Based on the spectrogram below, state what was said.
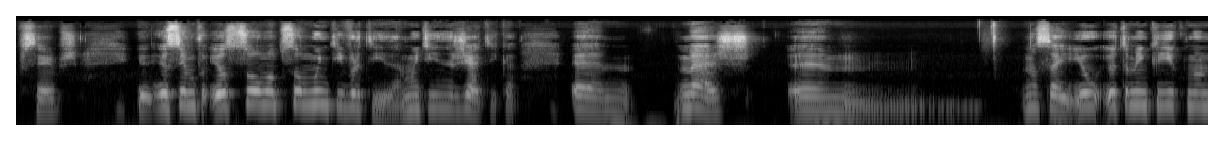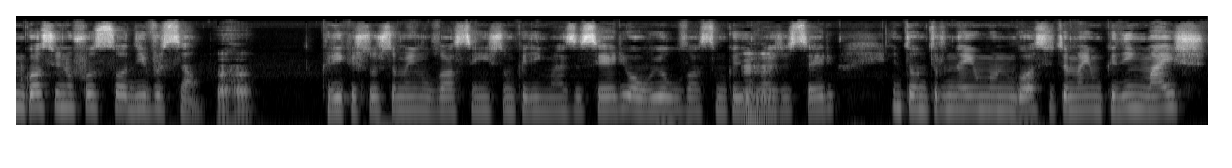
percebes? Eu, eu sempre, eu sou uma pessoa muito divertida, muito energética. Hum, mas, hum, não sei, eu, eu também queria que o meu negócio não fosse só diversão. Aham. Queria que as pessoas também levassem isto um bocadinho mais a sério, ou eu levasse um bocadinho Uhum. mais a sério, então tornei o meu negócio também um bocadinho mais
